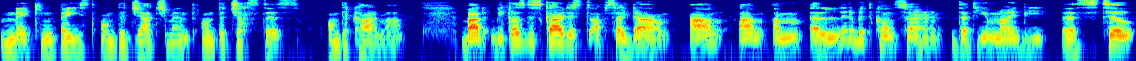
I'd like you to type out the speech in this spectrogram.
making based on the judgment on the justice on the karma but because this card is upside down i'm i'm, I'm a little bit concerned that you might be uh, still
